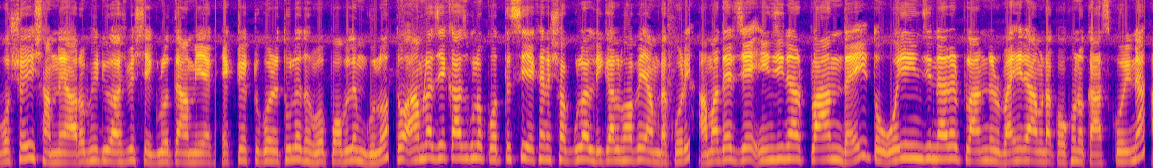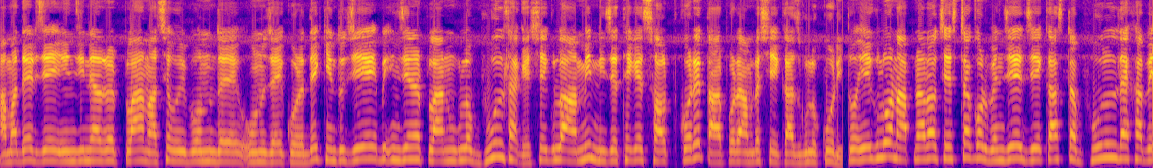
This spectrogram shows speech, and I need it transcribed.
অবশ্যই। সামনে আরও ভিডিও আসবে, সেগুলোতে আমি একটু একটু করে তুলে ধরবো প্রবলেমগুলো তো আমরা যে কাজগুলো করতেছি, এখানে সবগুলো লিগাল ভাবে আমরা করি। আমাদের যে ইঞ্জিনিয়ার প্ল্যান দেয়, তো ওই ইঞ্জিনিয়ারের প্ল্যানের বাইরে আমরা কখনো কাজ করি না। আমাদের যে ইঞ্জিনিয়ারের প্ল্যান আছে, ওই অনুযায়ী করে দেয়। কিন্তু যে ইঞ্জিনিয়ার প্ল্যানগুলো ভুল থাকে, সেগুলো আমি নিজে থেকে সলভ করে তারপরে আমরা সেই কাজগুলো করি। তো এগুলো আপনারাও চেষ্টা করবেন যে যে কাজটা ভুল দেখাবে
